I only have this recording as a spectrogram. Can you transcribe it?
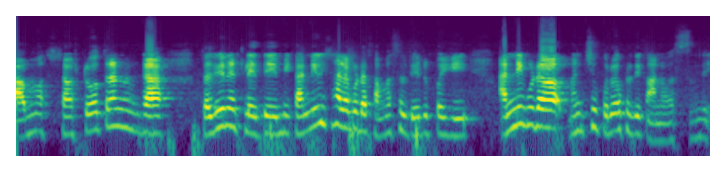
అమ్మ స్తోత్రాన్ని కనుక చదివినట్లయితే మీకు అన్ని విషయాలు కూడా సమస్యలు తీరిపోయి అన్నీ కూడా మంచి పురోగతి కానవస్తుంది.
